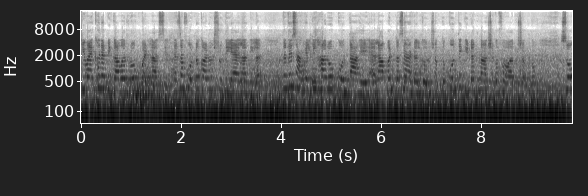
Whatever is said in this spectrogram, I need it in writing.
किंवा एखाद्या पिकावर रोग पडला असेल त्याचा फोटो काढून श्रुती यायला दिलं तर ते सांगेल की हा रोग कोणता आहे याला आपण कसे हँडल करू शकतो कोणते कीटकनाशकं फवारू शकतो? सो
